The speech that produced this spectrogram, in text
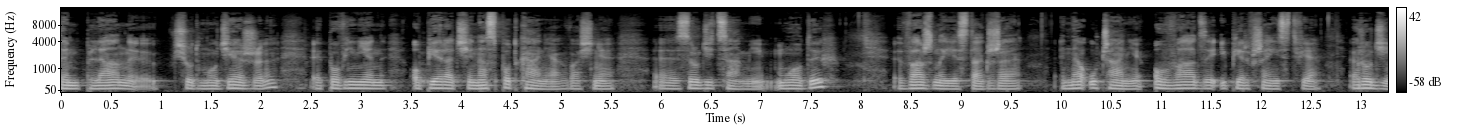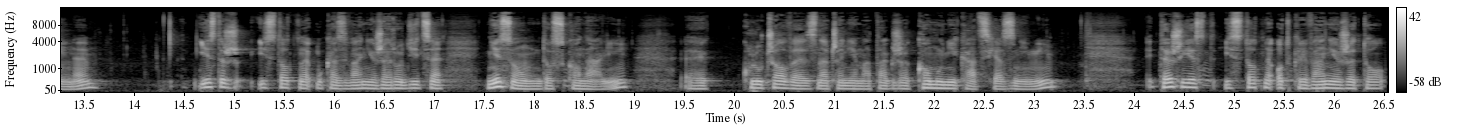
Ten plan wśród młodzieży powinien opierać się na spotkaniach właśnie z rodzicami młodych. Ważne jest także nauczanie o wadze i pierwszeństwie rodziny. Jest też istotne ukazywanie, że rodzice nie są doskonali. E, kluczowe znaczenie ma także komunikacja z nimi. Też jest istotne odkrywanie, że to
